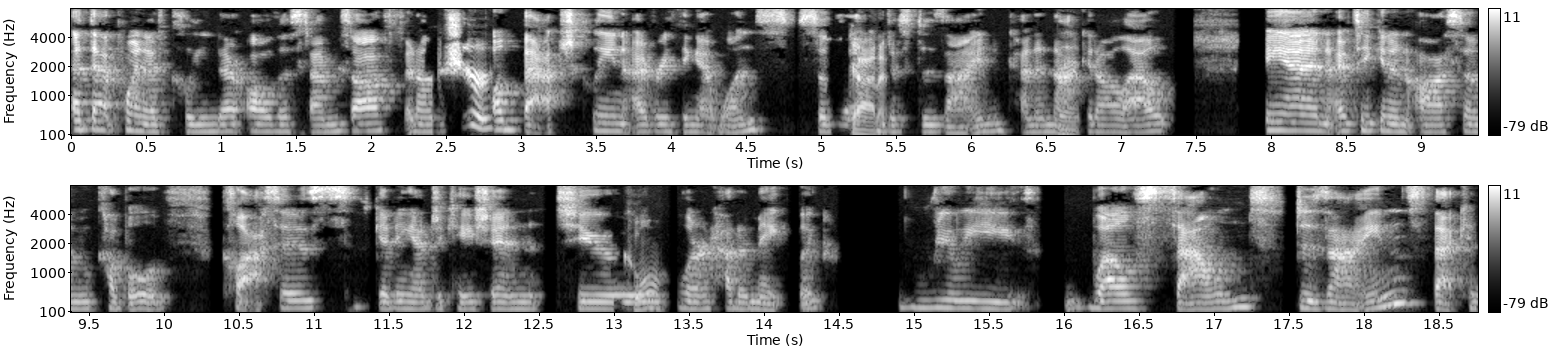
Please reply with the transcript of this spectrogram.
at that point I've cleaned all the stems off and I'll, sure. I'll batch clean everything at once so that Got I can it. just design and kind of knock right. it all out. And I've taken an awesome couple of classes getting education to cool. learn how to make like really well sound designs that can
